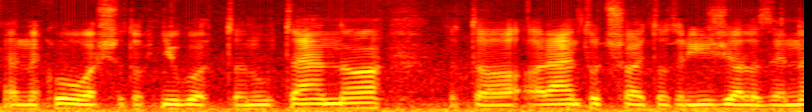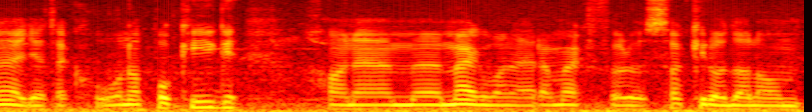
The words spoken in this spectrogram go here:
ennek olvassatok nyugodtan utána, tehát a, a rántott sajtot rizsjel azért ne egyetek hónapokig, hanem megvan erre megfelelő szakirodalom,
